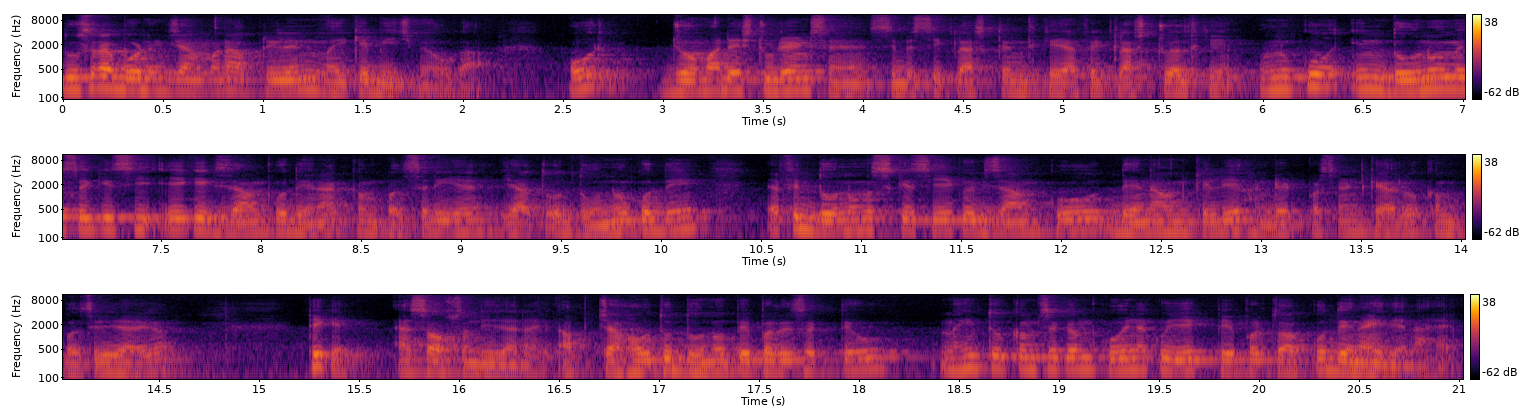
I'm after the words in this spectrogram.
दूसरा बोर्ड एग्ज़ाम हमारा अप्रैल एंड मई के बीच में होगा। और जो हमारे स्टूडेंट्स हैं सीबीएसई क्लास टेंथ के या फिर क्लास ट्वेल्थ के, उनको इन दोनों में से किसी एक एग्ज़ाम को देना कंपलसरी है, या तो दोनों को दें, या फिर दोनों में से किसी एक एग्ज़ाम को देना उनके लिए हंड्रेड परसेंट कह लो कंपलसरी रहेगा ठीक है? ऐसा ऑप्शन दिया जा रहा है। आप चाहो तो दोनों पेपर दे सकते हो, नहीं तो कम से कम कोई ना कोई एक पेपर तो आपको देना ही देना है।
